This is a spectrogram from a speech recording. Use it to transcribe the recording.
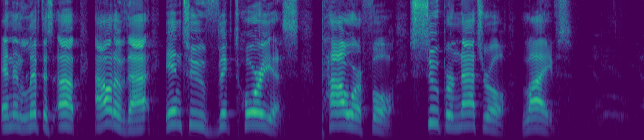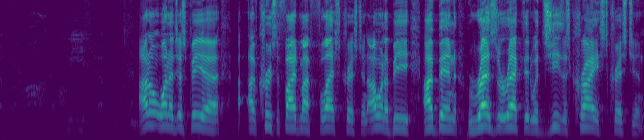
and then lift us up out of that into victorious, powerful, supernatural lives. I don't want to just be a I've crucified my flesh Christian. I want to be I've been resurrected with Jesus Christ Christian.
